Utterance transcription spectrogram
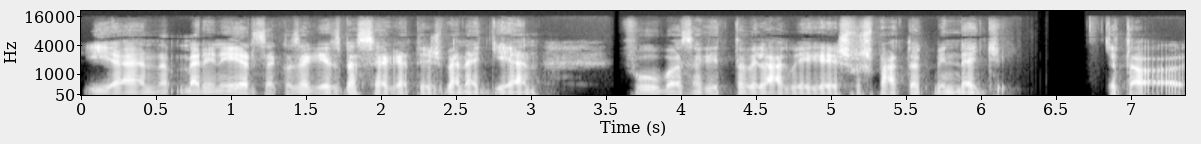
ilyen, mert én érzek az egész beszélgetésben egy ilyen, fú, az meg itt a világ vége, és most már tök mindegy, tehát a,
